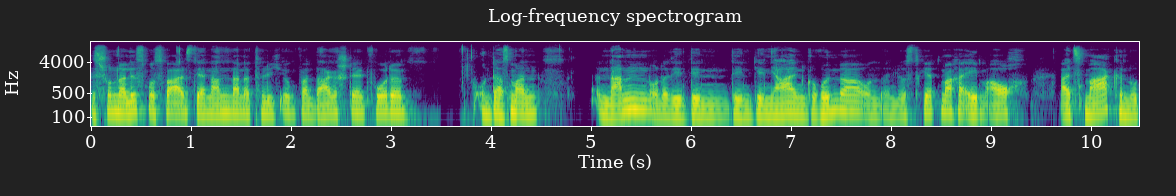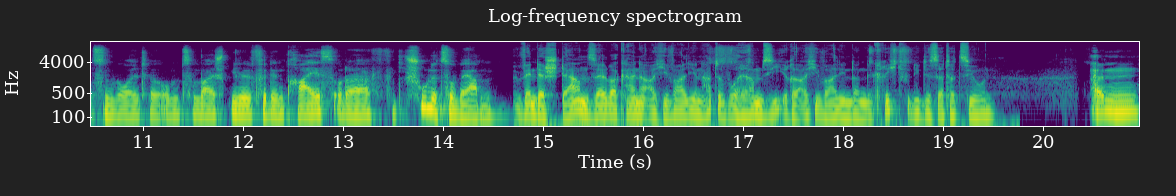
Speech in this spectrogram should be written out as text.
des Journalismus war, als der Nann dann natürlich irgendwann dargestellt wurde. Und dass man Nann oder den, den, den genialen Gründer und Illustriertmacher eben auch als Marke nutzen wollte, um zum Beispiel für den Preis oder für die Schule zu werben. Wenn der Stern selber keine Archivalien hatte, woher haben Sie Ihre Archivalien dann gekriegt für die Dissertation? Ähm,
